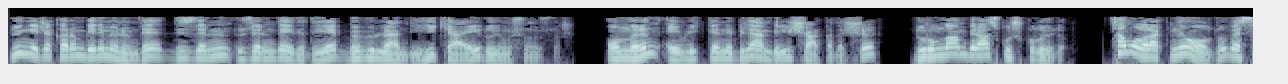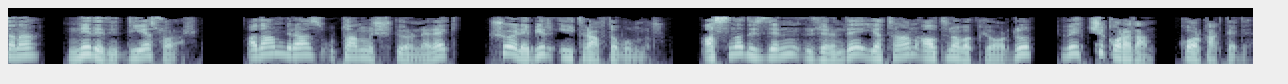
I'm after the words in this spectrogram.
dün gece karım benim önümde dizlerinin üzerindeydi diye böbürlendiği hikayeyi duymuşsunuzdur. Onların evliliklerini bilen bir iş arkadaşı durumdan biraz kuşkuluydu. Tam olarak ne oldu ve sana ne dedi diye sorar. Adam biraz utanmış görünerek şöyle bir itirafta bulunur. Aslında dizlerinin üzerinde yatağın altına bakıyordu ve çık oradan korkak dedi.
